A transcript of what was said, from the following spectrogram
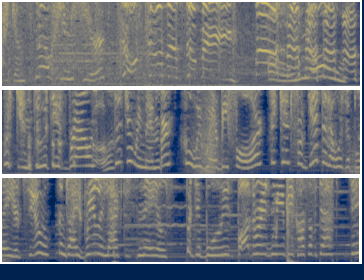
I can smell him here. Don't do this to me! Oh no! We can't do this, Brown. Uh? Don't you remember who we were before? I can't forget that I was a player too, and I really liked snails. But the bullies bothered me because of that. They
